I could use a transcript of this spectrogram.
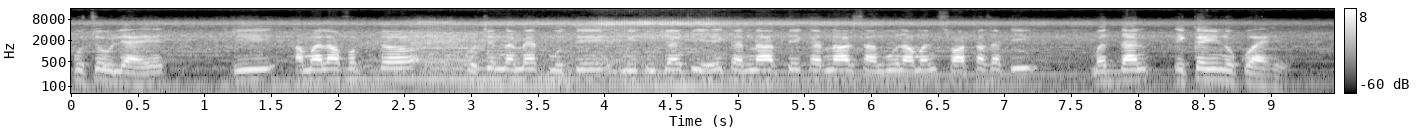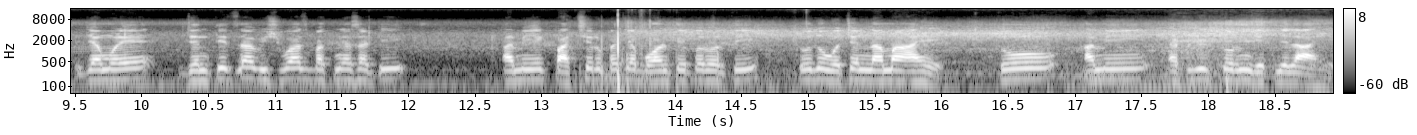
पोचवले आहेत की आम्हाला फक्त वचननाम्यात मुद्दे मी तुझ्यासाठी हे करणार ते करणार सांगून आम्हाला स्वार्थासाठी मतदान एकही नको आहे. त्याच्यामुळे जनतेचा विश्वास बसण्यासाठी आम्ही एक पाचशे रुपयाच्या बॉन्ड पेपरवरती तो जो वचननामा आहे तो आम्ही ॲप्लिट करून घेतलेला आहे.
